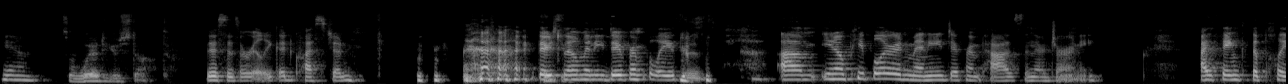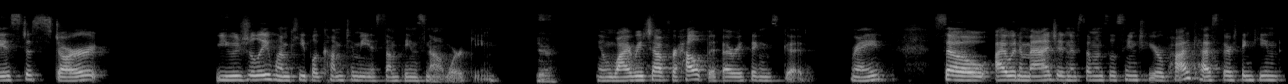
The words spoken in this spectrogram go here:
Yeah. So where do you start? This is a really good question. There's so many different places. um, you know, people are in many different paths in their journey. I think the place to start, usually when people come to me, is something's not working. Yeah. You know, why reach out for help if everything's good? Right. So I would imagine if someone's listening to your podcast, they're thinking,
